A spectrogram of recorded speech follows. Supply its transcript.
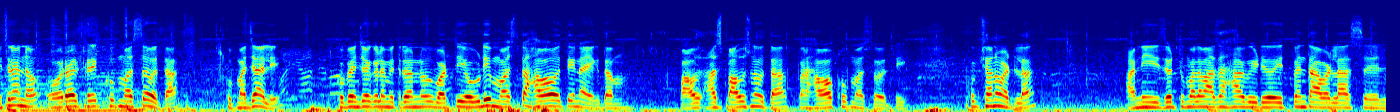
मित्रांनो ओव्हरऑल ट्रेक खूप मस्त होता. खूप मजा आली. खूप एन्जॉय केलं मित्रांनो. वरती एवढी मस्त हवा होती ना एकदम. पाऊस आज पाऊस नव्हता पण हवा खूप मस्त होती. खूप छान वाटलं. आणि जर तुम्हाला माझा हा व्हिडिओ इथपर्यंत आवडला असेल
